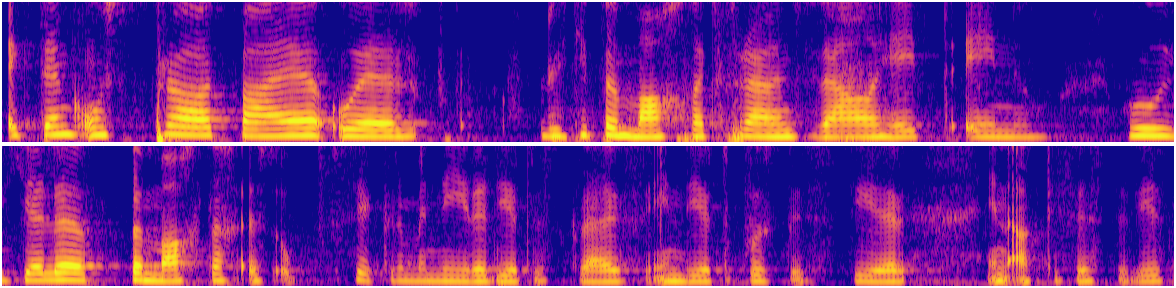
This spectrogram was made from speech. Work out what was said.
ek dink ons praat baie oor die tipe mag wat vrouens wel het en hoe hulle bemagtig is op sekere maniere deur te skryf en deur te protesteer en aktivis te wees.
